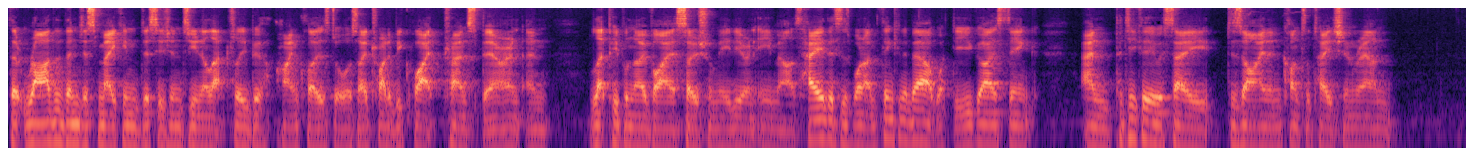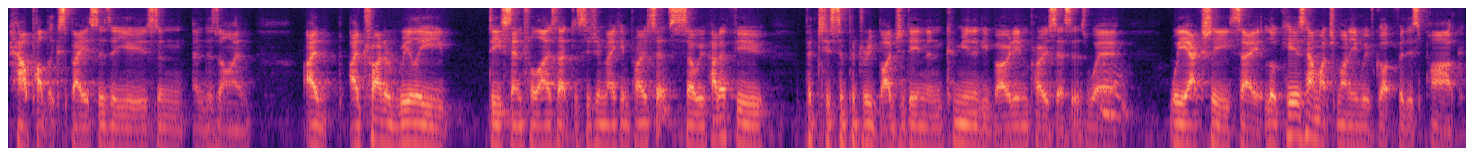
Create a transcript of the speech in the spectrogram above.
that rather than just making decisions unilaterally behind closed doors, I try to be quite transparent and let people know via social media and emails, hey, this is what I'm thinking about. What do you guys think? And particularly with, say, design and consultation around how public spaces are used and, and designed. I, I try to really decentralize that decision making process. So we've had a few participatory budgeting and community voting processes where we actually say, look, here's how much money we've got for this park.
